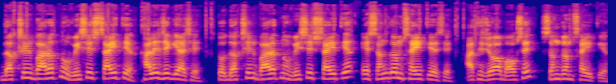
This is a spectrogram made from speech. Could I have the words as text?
દક્ષિણ ભારતનું વિશિષ્ટ સાહિત્ય ખાલી જગ્યા છે. તો દક્ષિણ ભારતનું વિશિષ્ટ સાહિત્ય એ સંગમ સાહિત્ય છે. આથી જવાબ આવશે સંગમ સાહિત્ય.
